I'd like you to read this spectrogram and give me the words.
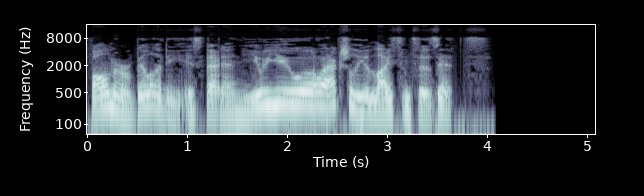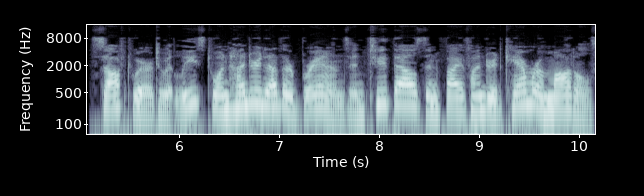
vulnerability is that NUUO actually licenses its software to at least 100 other brands and 2,500 camera models.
